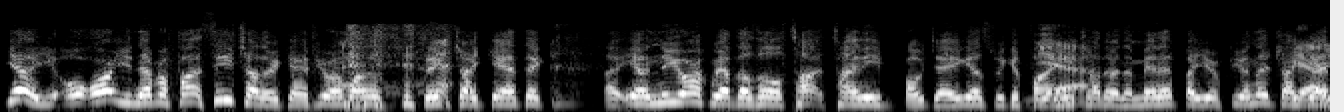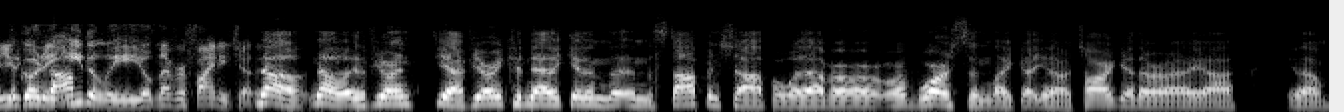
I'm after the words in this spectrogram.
Yeah, you, or, or, you never find, see each other again. If you're in one of those big, gigantic, uh, you know, New York, we have those little t- tiny bodegas. We could find yeah. each other in a minute. But if you're in the gigantic, yeah, you go to stop, Italy, you'll never find each other. No, no. If you're in, yeah, if you're in Connecticut in the in the Stop and Shop or whatever, or, or worse, in like a, you know, a Target or a uh, you know,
